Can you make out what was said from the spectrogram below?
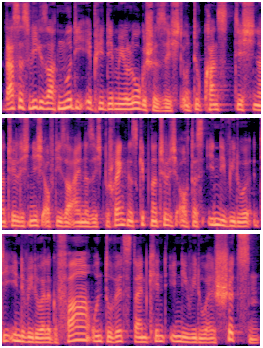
das ist, wie gesagt, nur die epidemiologische Sicht und du kannst dich natürlich nicht auf diese eine Sicht beschränken. Es gibt natürlich auch das Individu die individuelle Gefahr und du willst dein Kind individuell schützen.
